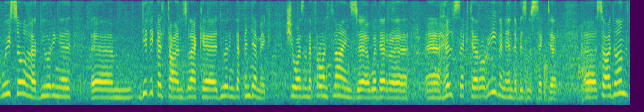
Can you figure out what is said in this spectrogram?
We saw her during um, difficult times, like during the pandemic. She was in the front lines, whether health sector or even in the business sector. so I don't,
